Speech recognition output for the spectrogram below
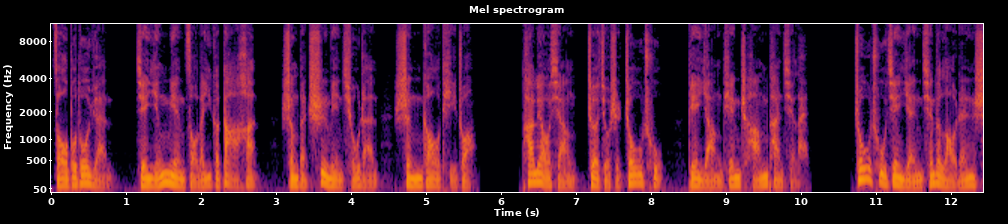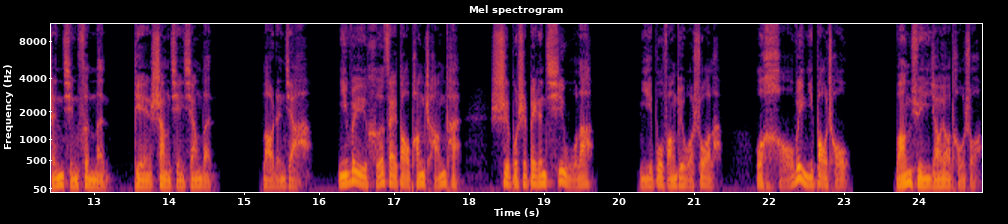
走不多远，见迎面走来一个大汉，生得赤面虬髯，身高体壮。他料想这就是周处，便仰天长叹起来。周处见眼前的老人神情愤懑，便上前相问：“老人家，你为何在道旁长叹？是不是被人欺侮了？你不妨对我说了。”我好为你报仇。王迅摇摇头说：“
